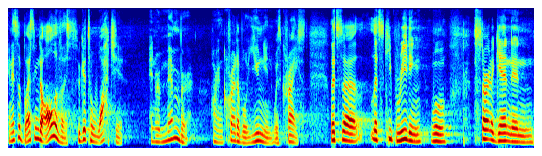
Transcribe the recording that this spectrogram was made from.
And it's a blessing to all of us who get to watch it and remember our incredible union with Christ. Let's, uh, let's keep reading. We'll start again in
